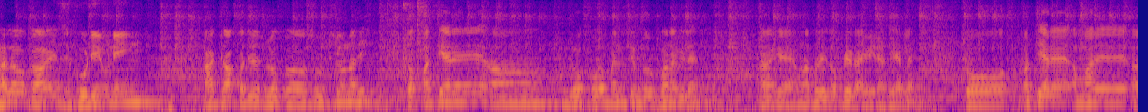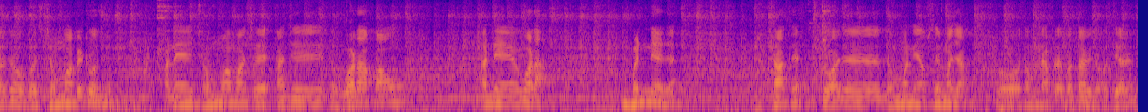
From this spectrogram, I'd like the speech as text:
Hello guys good evening આજ તો આખો દિવસ લોક શૂટ થયું નથી. તો અત્યારે બ્લોગ થોડો મેન્યુઅલ થોડુંક બનાવી લે. કારણ કે હમણાં થોડીક અપડેટ આવી નથી એટલે. તો અત્યારે અમારે જો બસ જમવા બેઠો છું. અને જમવામાં છે આજે વડાપાઉં અને વડા બંને છે સાથે. તો આજે જમવાની આવશે મજા. તો તમને આપણે બતાવી દઉં અત્યારે.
